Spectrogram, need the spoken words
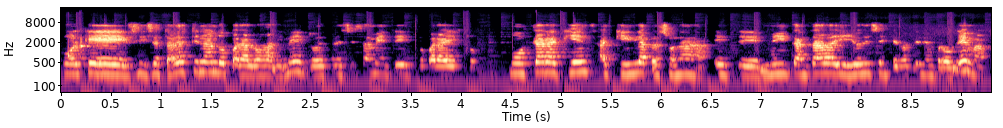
Porque si se está destinando para los alimentos, es precisamente esto, para esto. Mostrar a quién, a quién la persona este, me encantada y ellos dicen que no tienen problema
